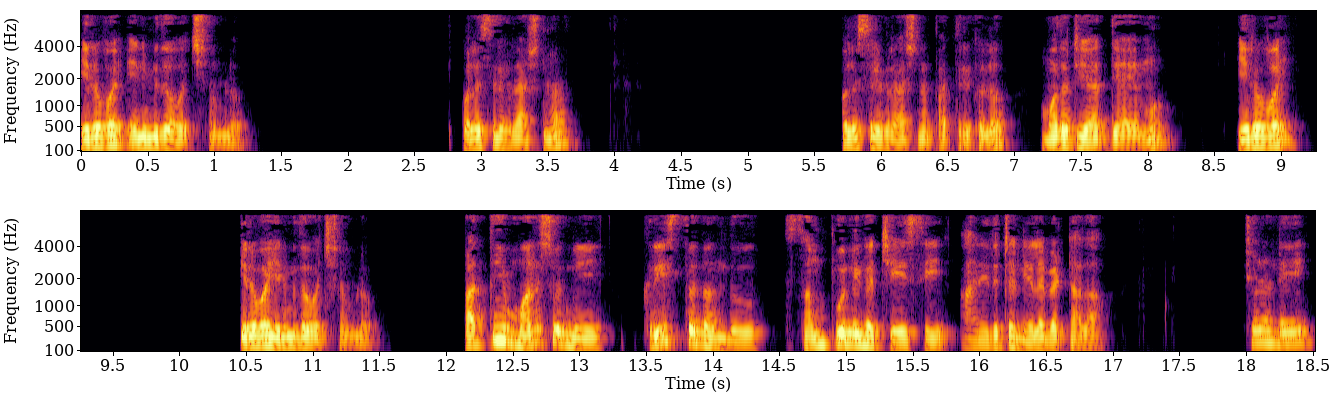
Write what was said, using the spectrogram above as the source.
ఇరవై ఎనిమిదో వచనంలో. కొలసలకు రాసిన కొలసలకు రాసిన పత్రికలో మొదటి అధ్యాయము ఇరవై ఇరవై ఎనిమిదో వచనంలో. ప్రతి మనుషుల్ని క్రీస్తునందు సంపూర్ణంగా చేసి ఆయన ఎదుట నిలబెట్టాలా? చూడండి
